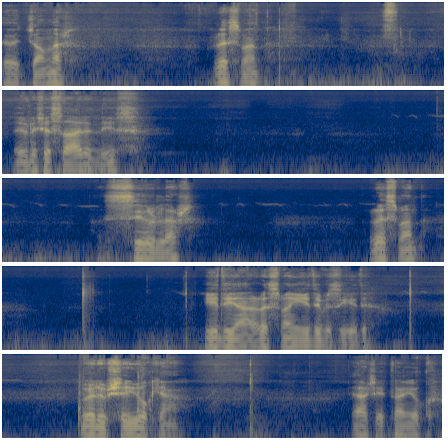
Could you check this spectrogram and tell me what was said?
Evet canlar. Resmen Evreşe sahilindeyiz. Sivriler resmen yedi yani resmen yedi bizi yedi. Böyle bir şey yok yani. Gerçekten yok.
